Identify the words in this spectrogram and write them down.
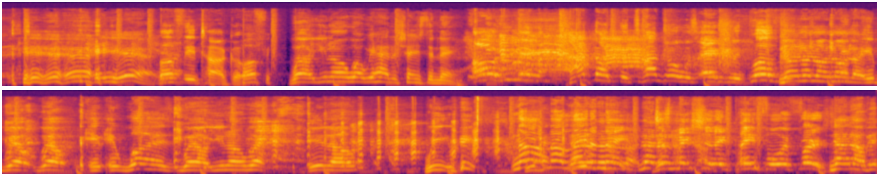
yeah. Puffy taco. Puffy. Well, you know what? We had to change the name. Oh, you meant like, I thought the taco was actually puffy. No, no, no, no, no. It, well, well, it, it was. Well, you know what? You know, we we No, Yeah. no, No, leave no, the no, no, name. no, no, Just make sure they pay for it first. No, no, let me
